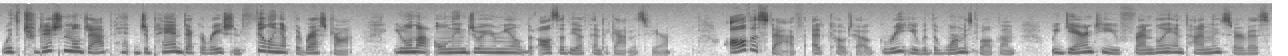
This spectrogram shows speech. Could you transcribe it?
With traditional Jap- Japan decoration filling up the restaurant, you will not only enjoy your meal but also the authentic atmosphere. All the staff at Koto greet you with the warmest welcome. We guarantee you friendly and timely service.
